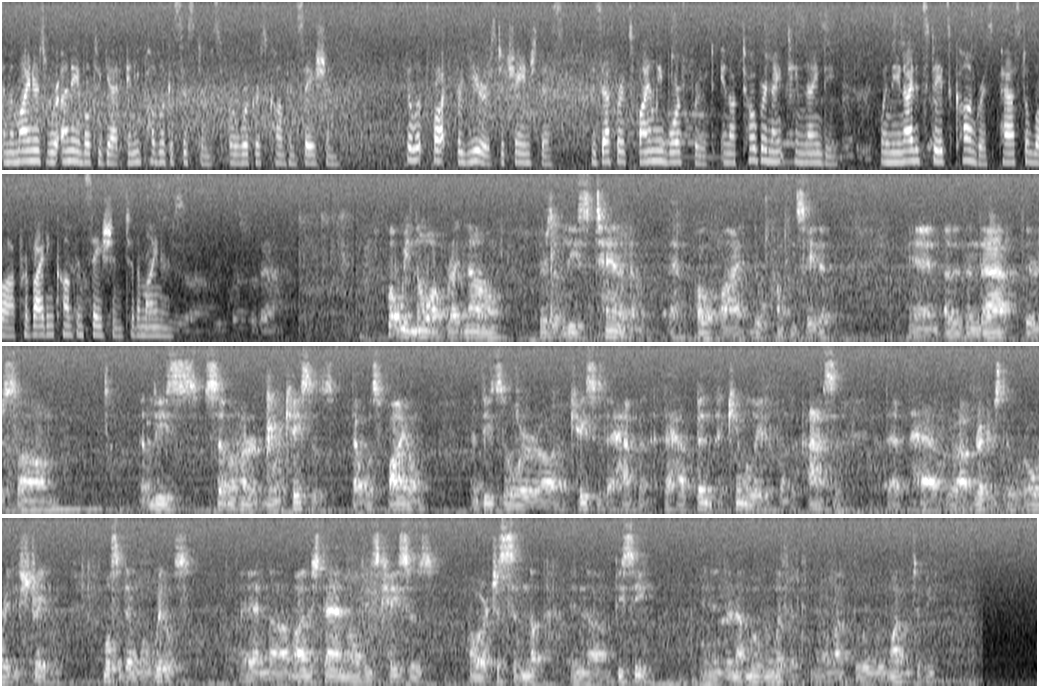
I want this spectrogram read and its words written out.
and the miners were unable to get any public assistance or workers' compensation. Philip fought for years to change this. His efforts finally bore fruit in October 1990 when the United States Congress passed a law providing compensation to the miners. What we know of right now, there's at least 10 of them that have qualified, that were compensated. And other than that, there's um, at least 700 more cases that was filed. And these were uh, cases that have been, that have been accumulated from the past that have uh, records that were already straightened. Most of them were widows. And um, I understand all these cases are just sitting up in uh, DC and they're not moving with it, you know, like the way we want them to be.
